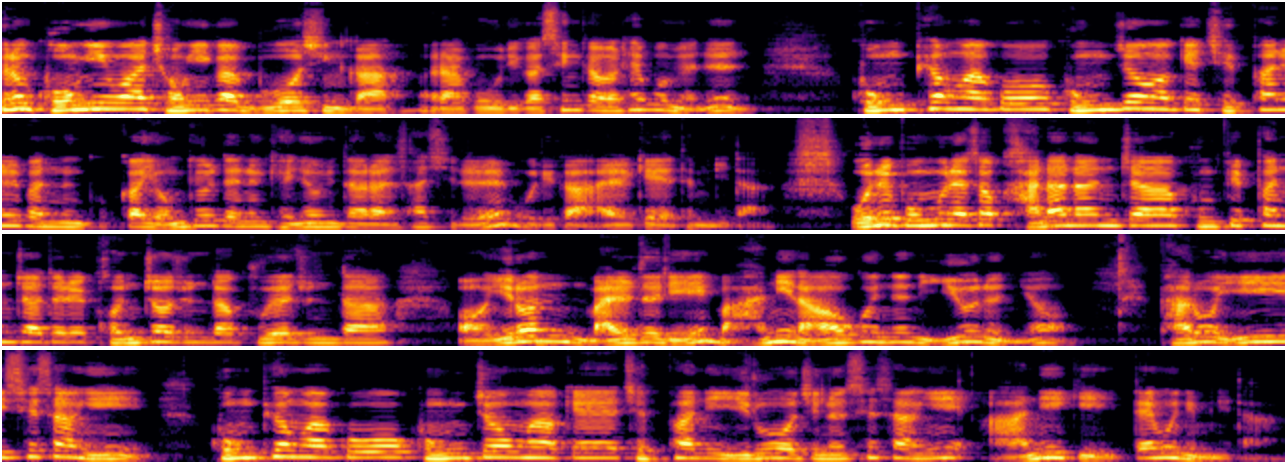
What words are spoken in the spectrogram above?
그럼 공의와 정의가 무엇인가라고 우리가 생각을 해보면은 공평하고 공정하게 재판을 받는 것과 연결되는 개념이다라는 사실을 우리가 알게 됩니다. 오늘 본문에서 가난한 자, 궁핍한 자들을 건져준다, 구해준다, 어, 이런 말들이 많이 나오고 있는 이유는요. 바로 이 세상이 공평하고 공정하게 재판이 이루어지는 세상이 아니기 때문입니다.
